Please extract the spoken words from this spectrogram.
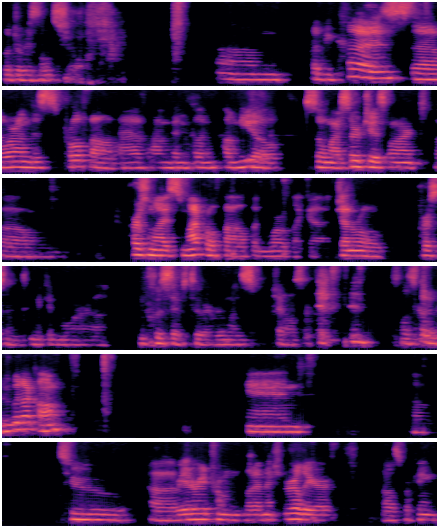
what the results show. Um, but because uh, we're on this profile tab, I'm going to go incognito, so my searches aren't um, personalized to my profile, but more of like a general person to make it more uh, inclusive to everyone's search. so let's go to google.com. And uh, to uh, reiterate from what I mentioned earlier, I was working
